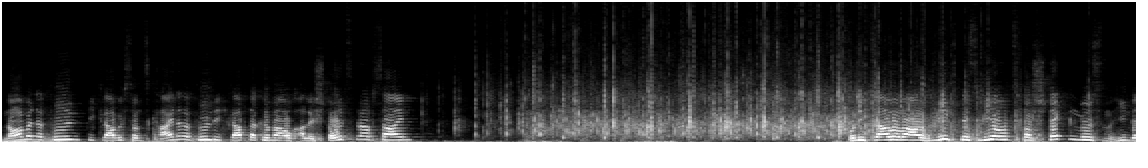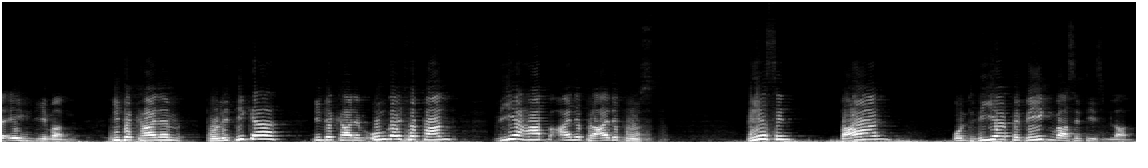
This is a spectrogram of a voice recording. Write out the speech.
Normen erfüllen, die glaube ich sonst keiner erfüllt. Ich glaube, da können wir auch alle stolz drauf sein. Und ich glaube aber auch nicht, dass wir uns verstecken müssen hinter irgendjemandem. Hinter keinem Politiker, hinter keinem Umweltverband. Wir haben eine breite Brust. Wir sind Bauern und wir bewegen was in diesem Land.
